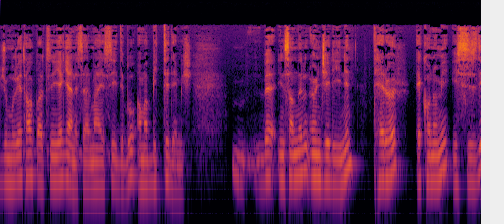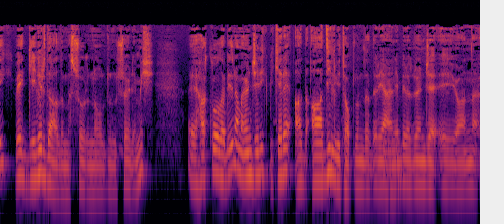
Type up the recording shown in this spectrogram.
Cumhuriyet Halk Partisi'nin yegane sermayesiydi bu ama bitti demiş. Ve insanların önceliğinin terör, ekonomi, işsizlik ve gelir dağılımı sorunu olduğunu söylemiş. E, haklı olabilir ama öncelik bir kere ad, adil bir toplumdadır. Yani hmm. biraz önce e, Yohanna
